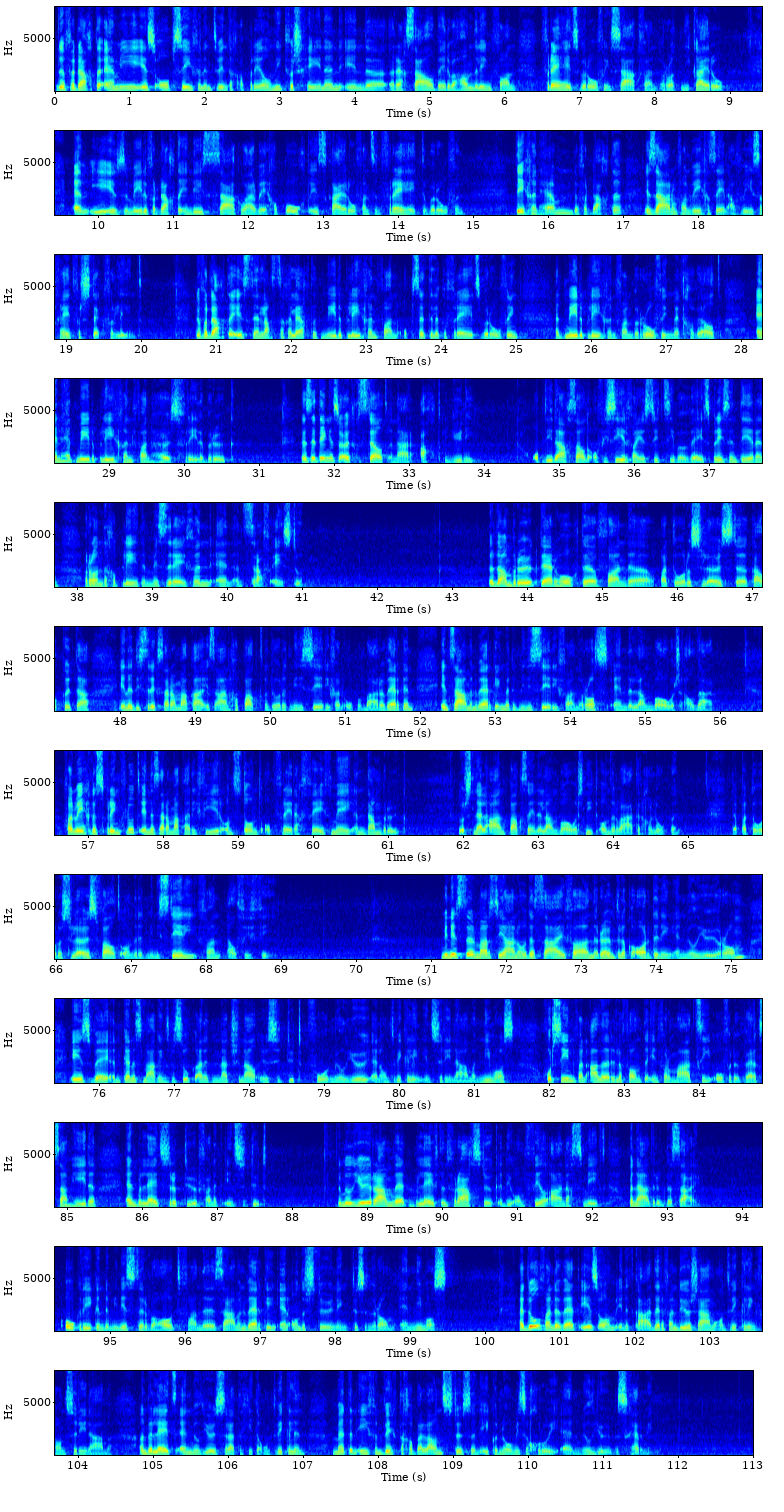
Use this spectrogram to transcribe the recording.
De verdachte MI is op 27 april niet verschenen in de rechtszaal bij de behandeling van vrijheidsberovingszaak van Rodney Cairo. MI is de medeverdachte in deze zaak waarbij gepoogd is Cairo van zijn vrijheid te beroven. Tegen hem, de verdachte, is daarom vanwege zijn afwezigheid verstek verleend. De verdachte is ten laste gelegd het medeplegen van opzettelijke vrijheidsberoving, het medeplegen van beroving met geweld en het medeplegen van huisvredebreuk. De zitting is uitgesteld naar 8 juni. Op die dag zal de officier van justitie bewijs presenteren rond de gepleegde misdrijven en een strafeis doen. De dambreuk ter hoogte van de Patorensluis te Calcutta in het district Saramaka is aangepakt door het ministerie van Openbare Werken in samenwerking met het ministerie van Ros en de landbouwers aldaar. Vanwege de springvloed in de Saramaka-rivier ontstond op vrijdag 5 mei een dambreuk. Door snelle aanpak zijn de landbouwers niet onder water gelopen. De Patorensluis valt onder het ministerie van LVV. Minister Marciano Dassai van Ruimtelijke Ordening en Milieu ROM is bij een kennismakingsbezoek aan het Nationaal Instituut voor Milieu en Ontwikkeling in Suriname, NIMOS, voorzien van alle relevante informatie over de werkzaamheden en beleidsstructuur van het instituut. De Milieuraamwet blijft een vraagstuk die om veel aandacht smeekt, benadrukt Dassai. Ook rekent de minister behoud van de samenwerking en ondersteuning tussen ROM en NIMOS. Het doel van de wet is om in het kader van duurzame ontwikkeling van Suriname een beleids- en milieustrategie te ontwikkelen met een evenwichtige balans tussen economische groei en milieubescherming.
